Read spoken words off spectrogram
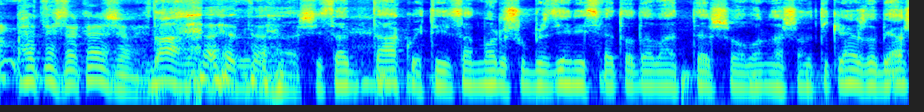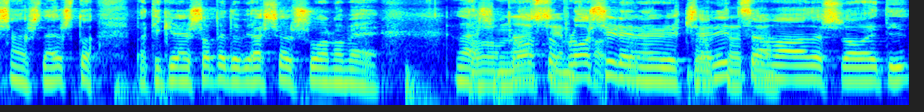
pa ti šta kaže ovaj? Da, da, da, da, znaš, i sad tako, i ti sad moraš u brzini sve to da vateš, ovo, znaš, onda ti kreneš da objašnjavaš nešto, pa ti kreneš opet da objašnjavaš u onome, znaš, Ovom prosto proširenim to. rečenicama, znaš, ovaj, ti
